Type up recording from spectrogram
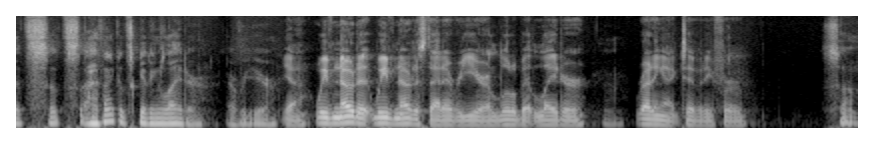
it's it's I think it's getting later every year. yeah. We've noticed we've noticed that every year a little bit later rutting activity for So,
